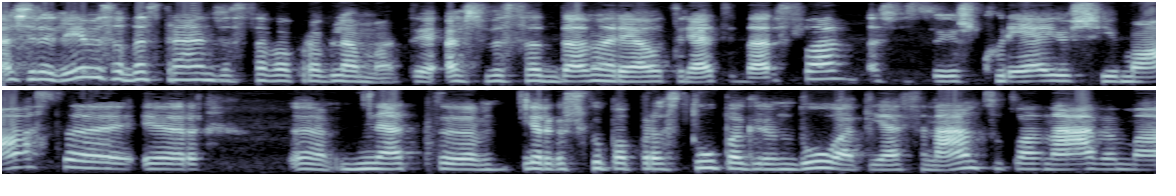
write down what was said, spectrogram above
Aš realiai visada sprendžiu savo problemą. Tai aš visada norėjau turėti verslą, aš esu iš kuriejų šeimos ir net e, ir kažkokių paprastų pagrindų apie finansų planavimą,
